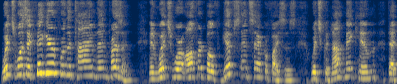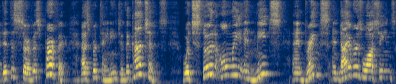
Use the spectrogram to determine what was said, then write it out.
Which was a figure for the time then present, in which were offered both gifts and sacrifices, which could not make him that did the service perfect, as pertaining to the conscience, which stood only in meats and drinks and divers washings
